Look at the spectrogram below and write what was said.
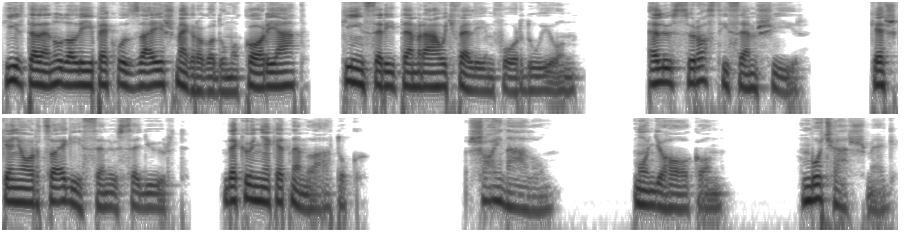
Hirtelen odalépek hozzá, és megragadom a karját, kényszerítem rá, hogy felém forduljon. Először azt hiszem sír. Keskeny arca egészen összegyűrt, de könnyeket nem látok. Sajnálom, mondja halkan. Bocsáss meg.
